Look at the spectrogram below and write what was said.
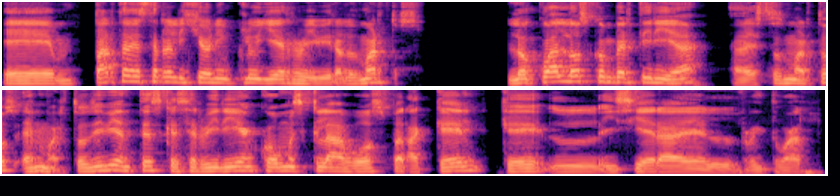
Eh, parte de esta religión incluye revivir a los muertos, lo cual los convertiría a estos muertos en muertos vivientes que servirían como esclavos para aquel que hiciera el ritual.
